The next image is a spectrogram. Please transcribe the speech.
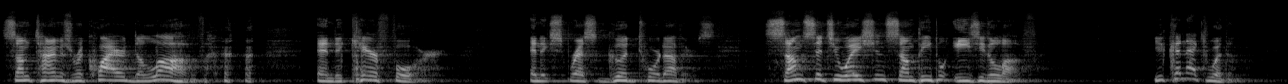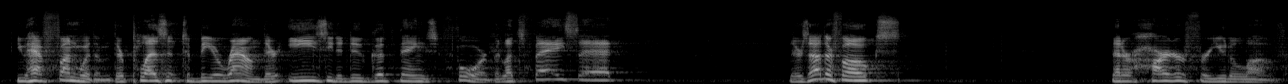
sometimes required to love and to care for and express good toward others. Some situations, some people, easy to love. You connect with them. You have fun with them. They're pleasant to be around. They're easy to do good things for. But let's face it, there's other folks that are harder for you to love.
